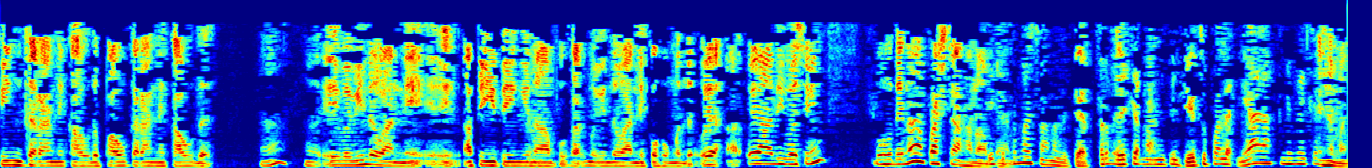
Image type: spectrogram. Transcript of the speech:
පින් කරන්නේ කවුද? පව් කරන්නේ කවුද? ඒව විඳවන්නේ අතීතයෙන් ගෙන ආපු කර්ම විඳවන්නේ කොහොමද? ඔය ඔය ආදි වශයෙන් බොහෝ දෙනා ප්‍රශ්න අහනවා. ඒක තමයි සමහරවිට. ඇත්තටම ඒක නම් ඉතින් හේතුඵල න්‍යායක් නෙමෙයි. එහෙමයි.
